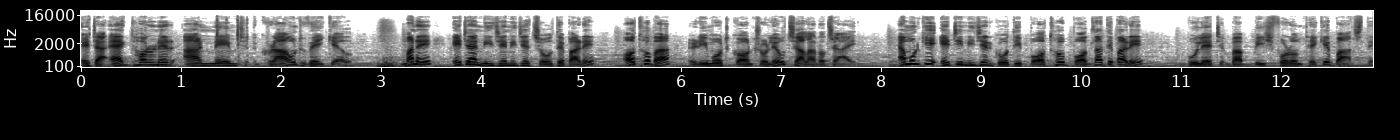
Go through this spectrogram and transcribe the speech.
এটা এক ধরনের আননেমড গ্রাউন্ড ভেহিকেল মানে এটা নিজে নিজে চলতে পারে অথবা রিমোট কন্ট্রোলেও চালানো যায়। এমনকি এটি নিজের গতিপথও বদলাতে পারে বুলেট বা বিস্ফোরণ থেকে বাঁচতে।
